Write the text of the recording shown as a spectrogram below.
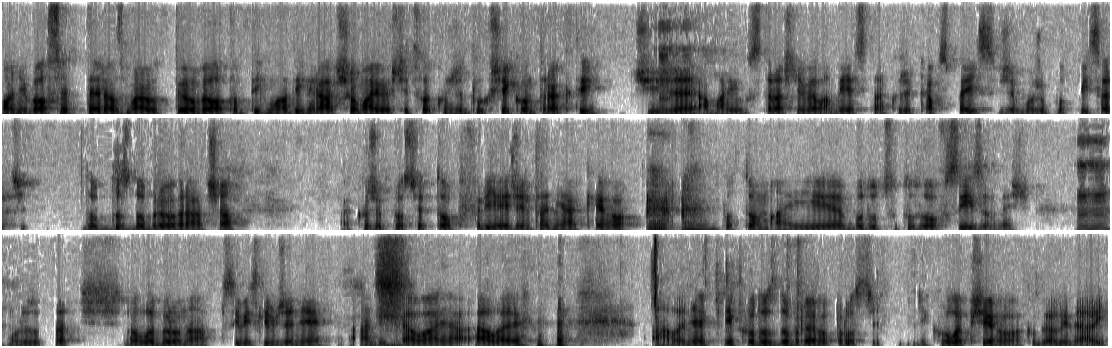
oni vlastne teraz majú veľa tam tých mladých hráčov, majú ešte celkom že dlhšie kontrakty, čiže mm-hmm. a majú strašne veľa miesta, akože cap space, že môžu podpísať do, dosť dobrého hráča akože proste top free agenta nejakého, potom aj budúcu tú off-season, vieš. Mm-hmm. Môžu zobrať, no Lebrona si myslím, že nie, ani Kawaja, ale, ale nejak, niekoho dosť dobrého proste, niekoho lepšieho ako Galinári.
